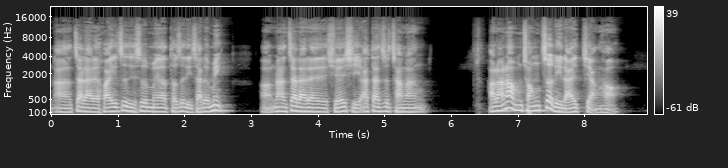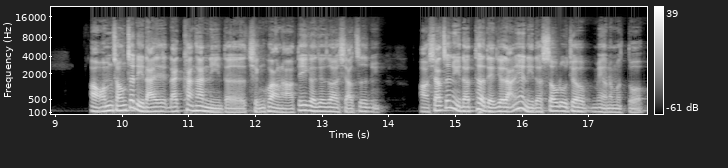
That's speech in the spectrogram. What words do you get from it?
那再来呢，怀疑自己是不是没有投资理财的命啊？那再来呢，学习啊，但是常常好了，那我们从这里来讲哈，啊，我们从这里来来看看你的情况了。第一个就是说小资女啊，小资女的特点就是因为你的收入就没有那么多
